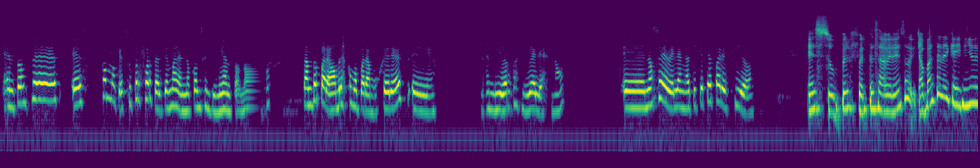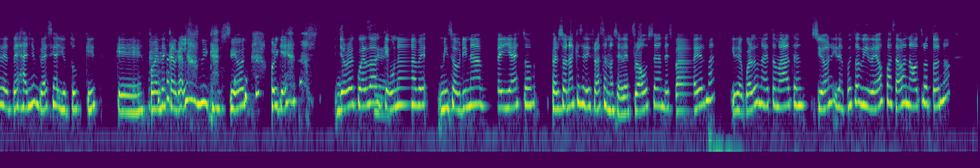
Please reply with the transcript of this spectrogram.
Entonces, es como que súper fuerte el tema del no consentimiento, ¿no? Tanto para hombres como para mujeres eh, en diversos niveles, ¿no? Eh, no sé, Belén, ¿a ti qué te ha parecido? Es súper fuerte saber eso. aparte de que hay niños de tres años, gracias a YouTube Kids, que pueden descargar la aplicación, porque yo recuerdo que una vez mi sobrina veía estos personas que se disfrazan, no sé, de Frozen, de Spider-Man, y recuerdo una vez tomar atención y después estos videos pasaban a otro tono,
